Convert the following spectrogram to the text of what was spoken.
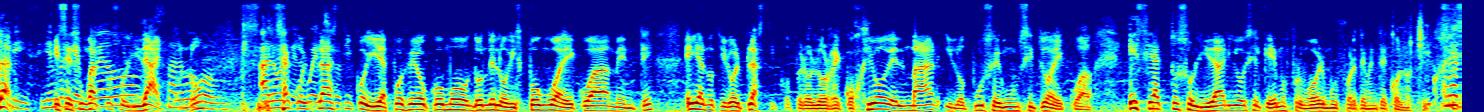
Claro, ese es un acto solidario, ¿no? Saco el, plástico y después veo cómo, dónde lo dispongo adecuadamente. Ella no tiró el plástico, pero lo recogió del mar y lo puso en un sitio adecuado. Ese acto solidario es el que debemos promover muy fuertemente con los chicos. Ahora,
